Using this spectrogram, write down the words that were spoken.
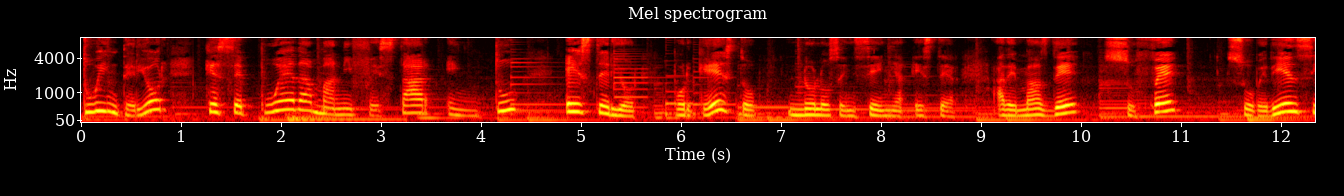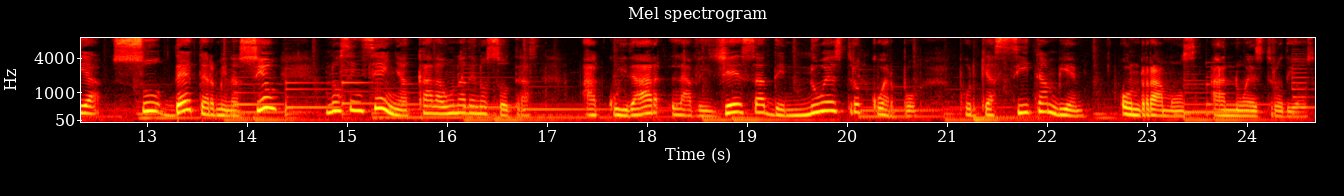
tu interior que se pueda manifestar en tu exterior, porque esto no los enseña Esther, además de su fe, su obediencia, su determinación, nos enseña cada una de nosotras a cuidar la belleza de nuestro cuerpo, porque así también honramos a nuestro Dios.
